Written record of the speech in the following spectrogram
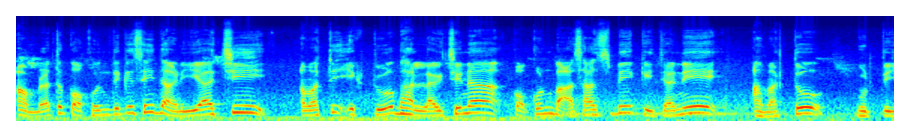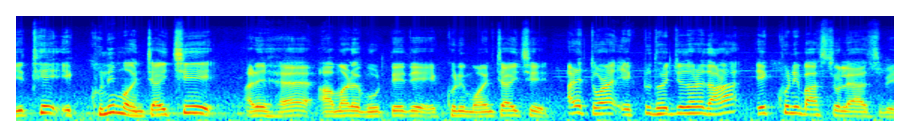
আমরা তো কখন থেকে সেই দাঁড়িয়ে আছি? আমার তো একটুও ভালো লাগছে না। কখন বাস আসবে কে জানে? আমার তো ঘুরতে যেতে এক্ষুনি মন চাইছে। আরে হ্যাঁ আমারও ঘুরতে যেতে এক্ষুনি মন চাইছে। আরে তোরা একটু ধৈর্য ধরে দাঁড়া এক্ষুনি বাস চলে আসবে।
